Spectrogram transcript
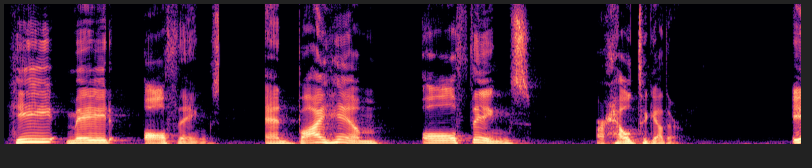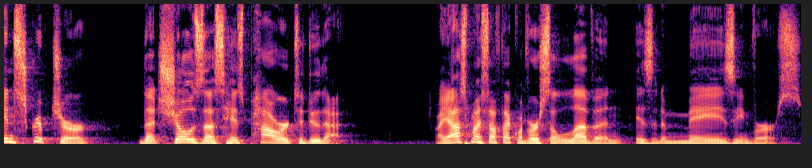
He made all things, and by Him all things are held together. In Scripture, that shows us His power to do that. I asked myself that question. Verse 11 is an amazing verse.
